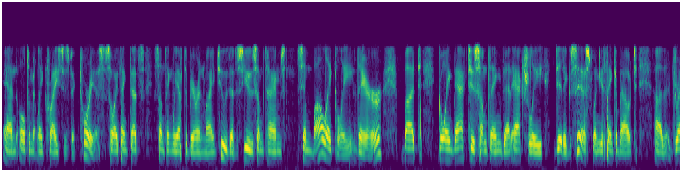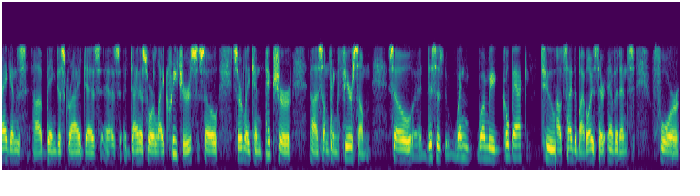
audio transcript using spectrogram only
and ultimately Christ is victorious. So I think that's something we have to bear in mind too, that it's used sometimes symbolically there, but going back to something that actually did exist when you think about uh, dragons uh, being described as, as dinosaur like creatures, so certainly can picture uh, something fearsome. So this is when when we go back to outside the Bible? Is there evidence for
